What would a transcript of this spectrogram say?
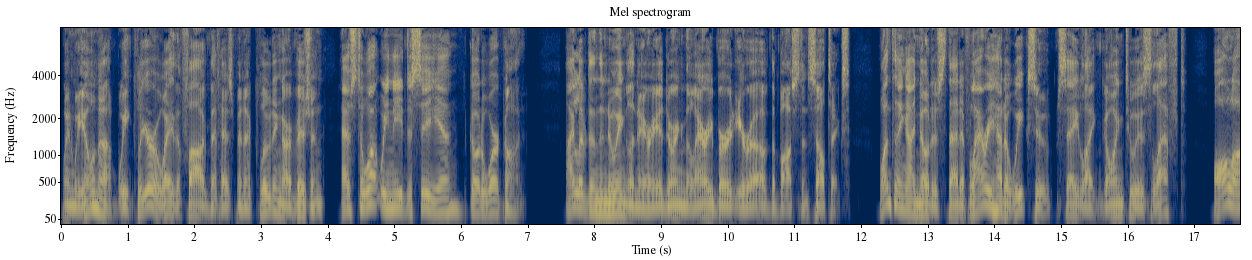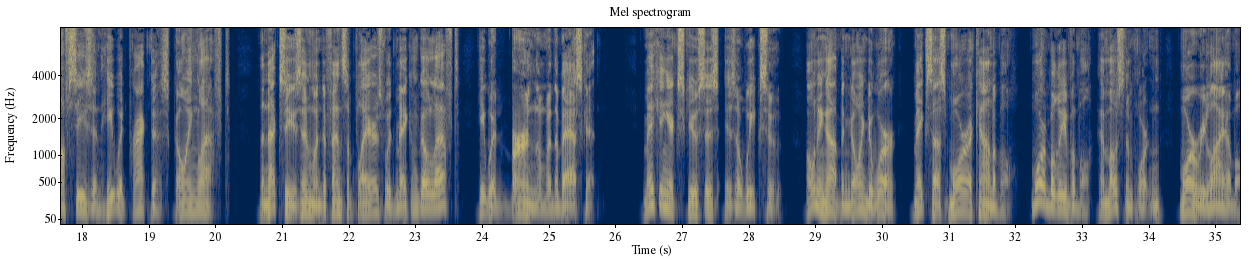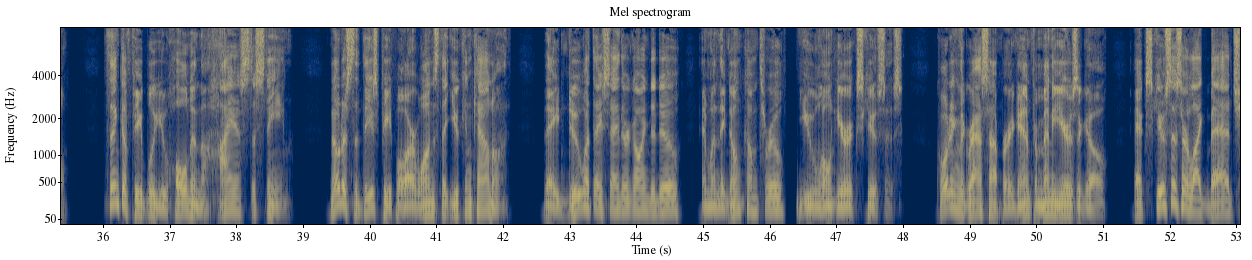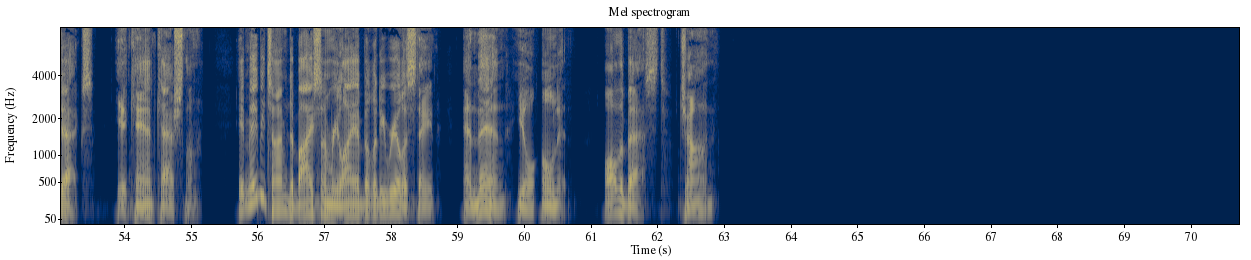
When we own up, we clear away the fog that has been occluding our vision as to what we need to see and go to work on. I lived in the New England area during the Larry Bird era of the Boston Celtics. One thing I noticed that if Larry had a weak suit, say like going to his left, all off season he would practice going left. The next season, when defensive players would make him go left, he would burn them with a basket. Making excuses is a weak suit. Owning up and going to work makes us more accountable, more believable, and most important, more reliable. Think of people you hold in the highest esteem. Notice that these people are ones that you can count on. They do what they say they're going to do, and when they don't come through, you won't hear excuses. Quoting the grasshopper again from many years ago, excuses are like bad checks. You can't cash them. It may be time to buy some reliability real estate, and then you'll own it. All the best, John.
